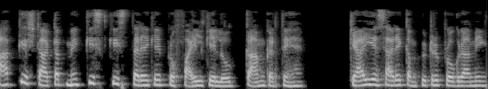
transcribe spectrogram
आपके स्टार्टअप में किस किस तरह के प्रोफ़ाइल के लोग काम करते हैं? क्या ये सारे computer programming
